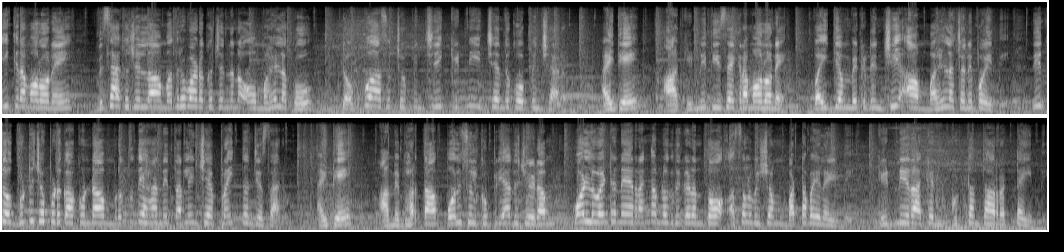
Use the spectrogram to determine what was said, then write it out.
ఈ క్రమంలోనే విశాఖ జిల్లా మధురవాడకు చెందిన ఓ మహిళకు డబ్బు ఆశ చూపించి కిడ్నీ ఇచ్చేందుకు ఒప్పించారు. అయితే ఆ కిడ్నీ తీసే క్రమంలోనే వైద్యం వికటించి ఆ మహిళ చనిపోయింది. దీంతో గుట్టు చప్పుడు కాకుండా మృతదేహాన్ని తరలించే ప్రయత్నం చేశారు. అయితే ఆమె భర్త పోలీసులకు ఫిర్యాదు చేయడం వాళ్ళు వెంటనే రంగంలోకి దిగడంతో అసలు విషయం బట్టబయలైంది. కిడ్నీ రాకెట్ గుట్టంతా రట్టయింది.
